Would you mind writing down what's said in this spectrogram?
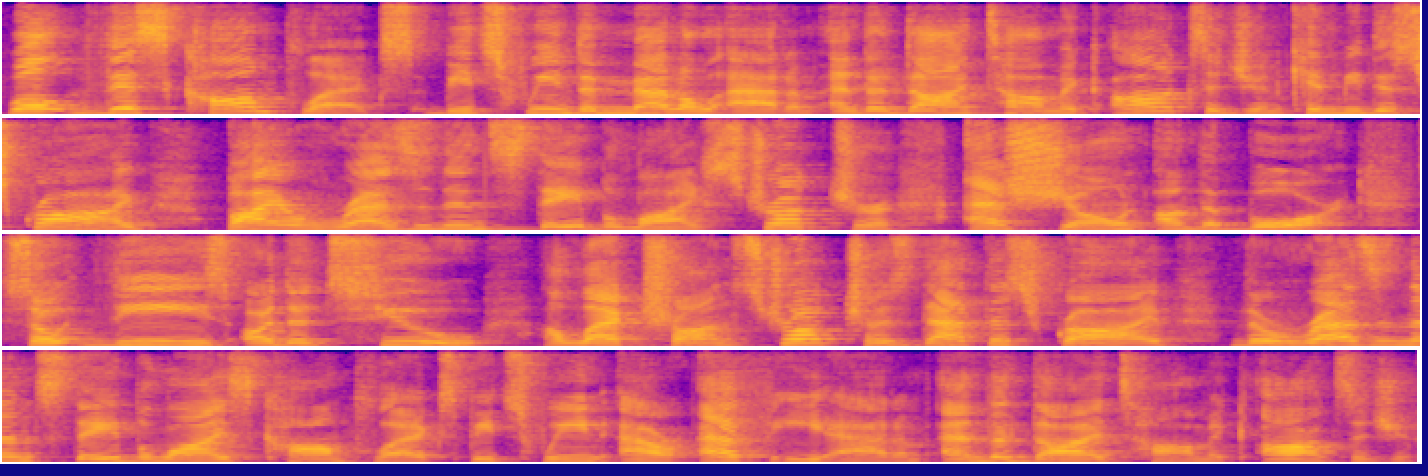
Well, this complex between the metal atom and the diatomic oxygen can be described by a resonance stabilized structure as shown on the board. So these are the two electron structures that describe the resonance stabilized complex between our Fe atom and the diatomic oxygen.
